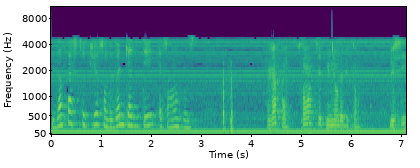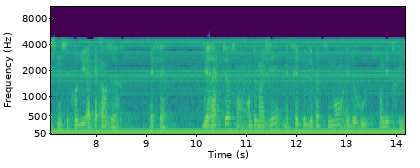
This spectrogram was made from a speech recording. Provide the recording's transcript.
Les infrastructures sont de bonne qualité et sont nombreuses. Japon, 127 millions d'habitants. Le séisme s'est produit à 14 heures. Effet. Des réacteurs sont endommagés, mais très peu de bâtiments et de routes sont détruits.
